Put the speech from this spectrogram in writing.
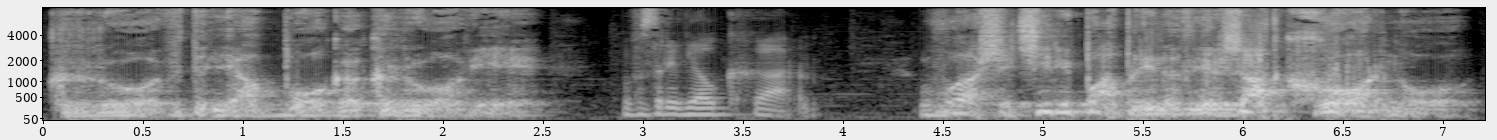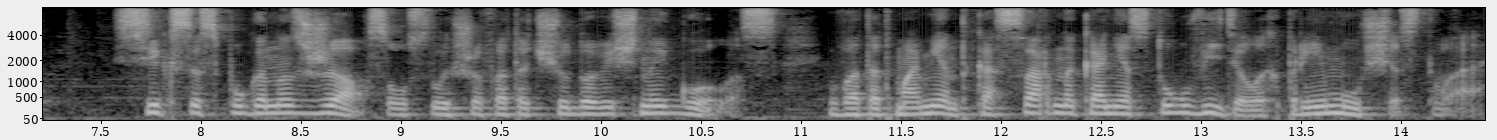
«Кровь для бога крови!» — взревел Кхарн. «Ваши черепа принадлежат к Хорну!» Сикс испуганно сжался, услышав этот чудовищный голос. В этот момент Кассар наконец-то увидел их преимущество.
